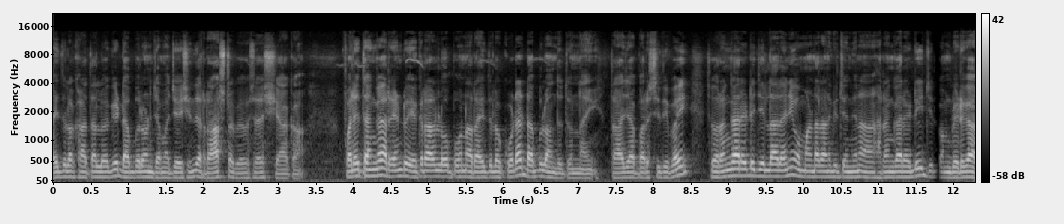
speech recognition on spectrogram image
రైతుల ఖాతాల్లోకి డబ్బులను జమ చేసింది రాష్ట్ర వ్యవసాయ శాఖ. ఫలితంగా రెండు ఎకరాల లోపు ఉన్న రైతులకు కూడా డబ్బులు అందుతున్నాయి. తాజా పరిస్థితిపై సో రంగారెడ్డి జిల్లాలోని ఓ మండలానికి చెందిన రంగారెడ్డి జిల్లా కంప్లీట్గా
